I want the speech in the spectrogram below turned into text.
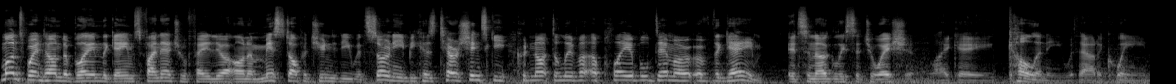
Montz went on to blame the game's financial failure on a missed opportunity with Sony because Tereshinski could not deliver a playable demo of the game. It's an ugly situation, like a colony without a queen.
